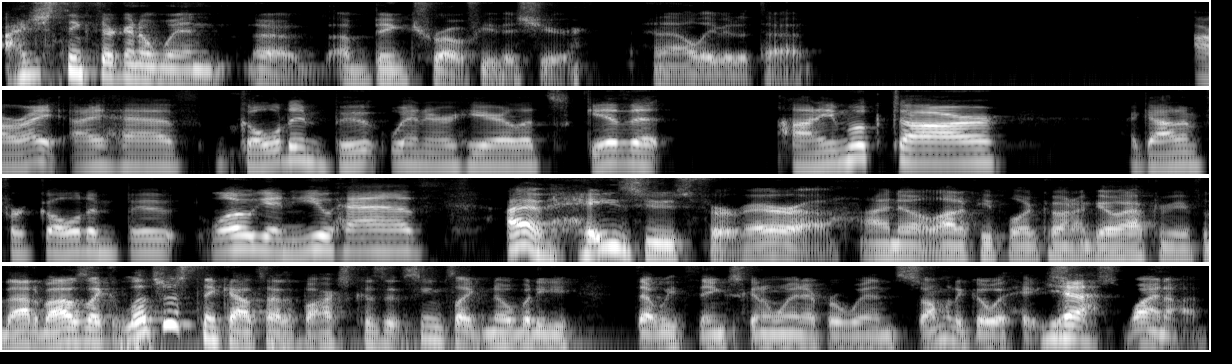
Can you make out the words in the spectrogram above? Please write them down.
I just think they're going to win a, a big trophy this year, and I'll leave it at that. All right, I have Golden Boot winner here. Let's give it Hany Mukhtar. I got him for Golden Boot. Logan, you have. I have Jesus Ferreira. I know a lot of people are going to go after me for that, but I was like, let's just think outside the box because it seems like nobody that we think is going to win ever wins. So I'm going to go with Jesus. Yeah. Why not?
